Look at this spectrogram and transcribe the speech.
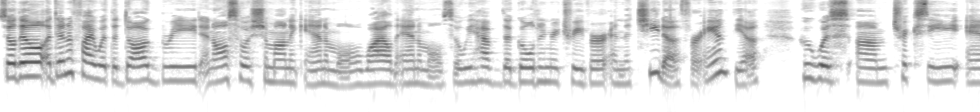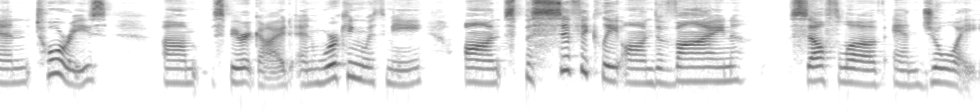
So they'll identify with the dog breed and also a shamanic animal, a wild animal. So we have the golden retriever and the cheetah for Anthea, who was um, Trixie and Tori's um, spirit guide and working with me on specifically on divine self love and joy.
